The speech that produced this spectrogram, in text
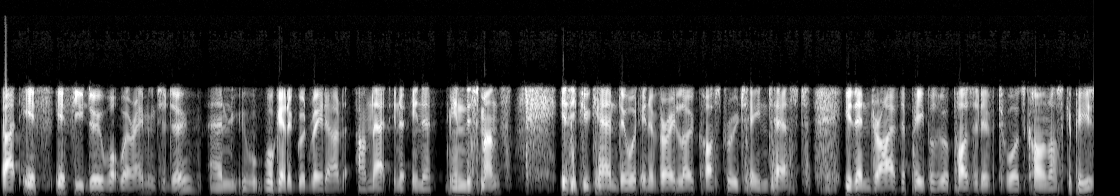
But if if you do what we're aiming to do, and we'll get a good readout on that in a, in, a, in this month, is if you can do it in a very low cost routine test, you then drive the people who are positive towards colonoscopies,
